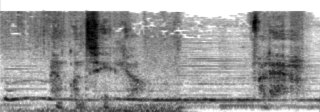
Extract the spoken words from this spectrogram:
È un consiglio. Falem.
